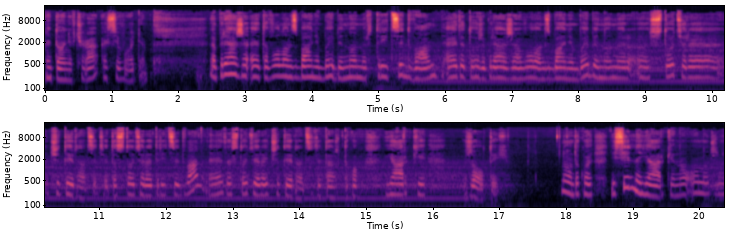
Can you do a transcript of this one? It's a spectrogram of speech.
И то не вчера, а сегодня. Пряжа это Воланс Баня Бэби номер 32. А это тоже пряжа Воланс Баня Бэби номер 100-14. Это 100-32, а это 100-14. Это такой яркий желтый. Ну, он такой не сильно яркий, но он очень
